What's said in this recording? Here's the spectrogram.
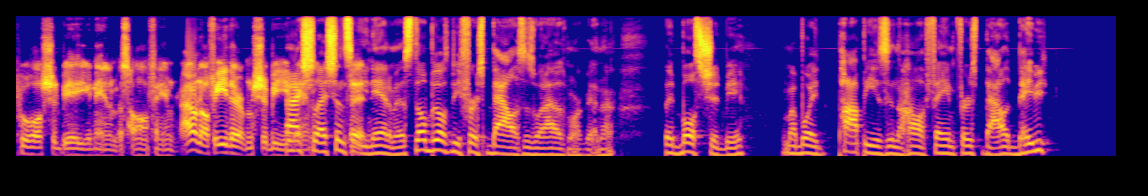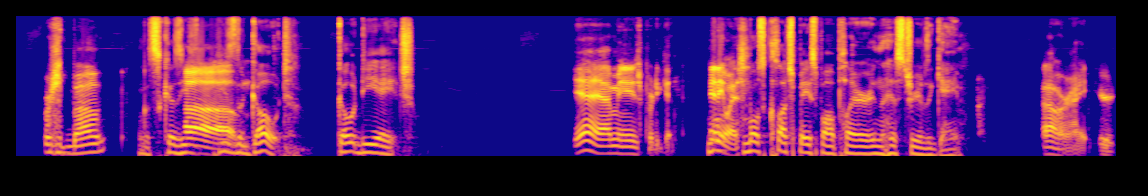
Pujols should be a unanimous Hall of Famer. I don't know if either of them should be. Unanimous. Actually, I shouldn't say But- unanimous. They'll both be first ballots, is what I was more getting at. They both should be. My boy Papi is in the Hall of Fame, first ballot, baby. First about. It's because he's, he's the Um, goat, goat DH. Yeah, I mean he's pretty good. Anyways, most clutch baseball player in the history of the game. all right, you're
